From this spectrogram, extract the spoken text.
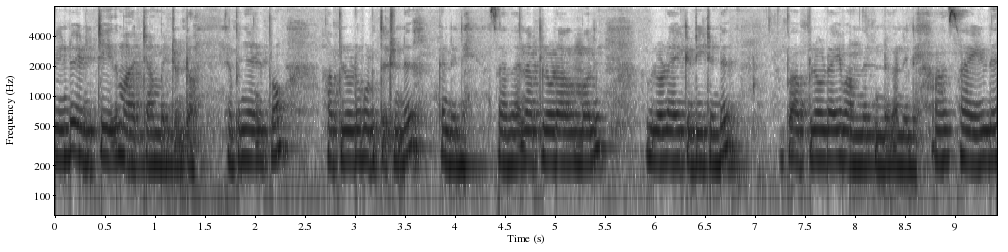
വീണ്ടും എഡിറ്റ് ചെയ്ത് മാറ്റാൻ പറ്റും കേട്ടോ അപ്പോൾ ഞാനിപ്പോൾ അപ്ലോഡ് കൊടുത്തിട്ടുണ്ട് കണ്ടില്ലേ? സാധാരണ അപ്ലോഡ് ആകുന്ന പോലെ അപ്ലോഡായി കിട്ടിയിട്ടുണ്ട്. അപ്പോൾ അപ്ലോഡായി വന്നിട്ടുണ്ട് കണ്ടില്ലേ? ആ സൈഡ്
